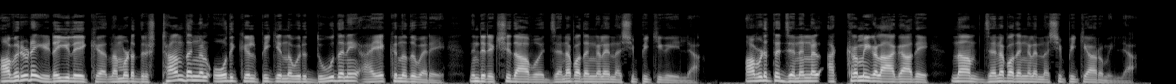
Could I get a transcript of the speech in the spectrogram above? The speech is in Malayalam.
അവരുടെ ഇടയിലേക്ക് നമ്മുടെ ദൃഷ്ടാന്തങ്ങൾ ഓതിക്കേൾപ്പിക്കുന്ന ഒരു ദൂതനെ അയക്കുന്നതുവരെ നിന്റെ രക്ഷിതാവ് ജനപദങ്ങളെ നശിപ്പിക്കുകയില്ല. അവിടുത്തെ ജനങ്ങൾ അക്രമികളാകാതെ നാം ജനപദങ്ങളെ നശിപ്പിക്കാറുമില്ല.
